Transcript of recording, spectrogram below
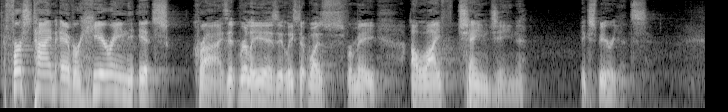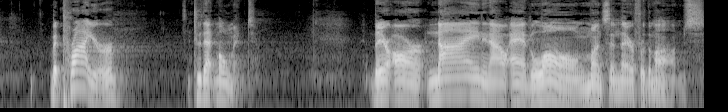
first time ever, hearing its cries, it really is, at least it was for me, a life changing experience. But prior to that moment, there are nine, and I'll add long months in there for the moms.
